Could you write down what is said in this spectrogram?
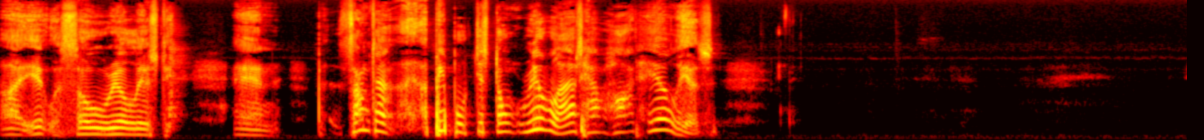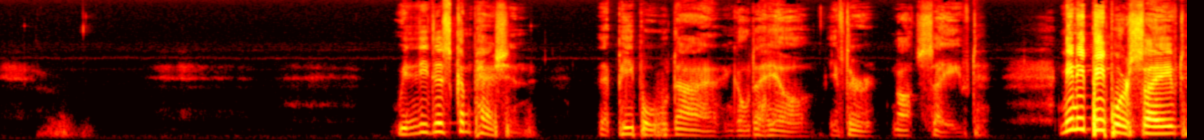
Uh, it was so realistic. And sometimes uh, people just don't realize how hot hell is. We need this compassion that people will die and go to hell if they're not saved. Many people are saved,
